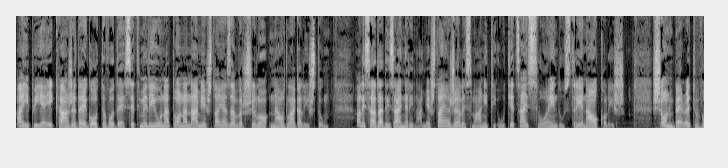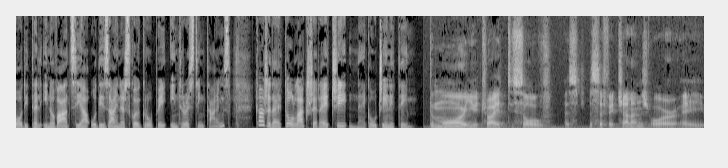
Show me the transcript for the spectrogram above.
a EPA kaže da je gotovo 10 milijuna tona namještaja završilo na odlagalištu. Ali sada dizajneri namještaja žele smanjiti utjecaj svoje industrije na okoliš. Sean Barrett, voditelj inovacija u dizajnerskoj grupi Interesting Times, kaže da je to lakše reći nego učiniti. The more you try to solve a specific challenge or a,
